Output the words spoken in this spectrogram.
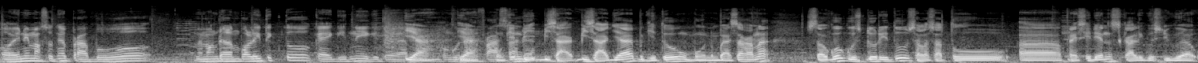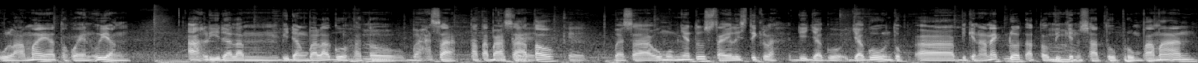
Oh ini maksudnya Prabowo memang dalam politik tuh kayak gini gitu ya? Iya, Penggunaan iya. frasa Mungkin dan- bisa bisa aja begitu menggunakan bahasa karena setahu gue Gus Dur itu salah satu uh, presiden sekaligus juga ulama ya tokoh NU yang ahli dalam bidang balagoh atau bahasa tata bahasa Hmm. Oke, atau oke. bahasa umumnya tuh stylistik lah. Dia jago jago untuk uh, bikin anekdot atau Hmm. bikin satu perumpamaan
